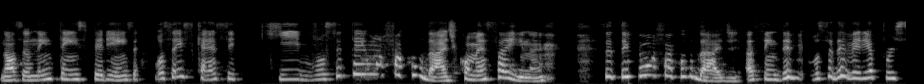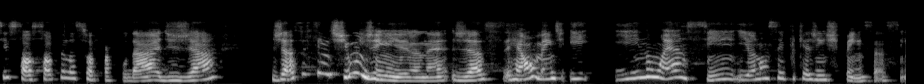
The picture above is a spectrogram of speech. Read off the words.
Nossa, eu nem tenho experiência. Você esquece que você tem uma faculdade, começa aí, né? Você tem uma faculdade. Assim, deve, você deveria por si só, só pela sua faculdade, já já se sentir um engenheiro, né? Já realmente e, e não é assim, e eu não sei porque a gente pensa assim.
